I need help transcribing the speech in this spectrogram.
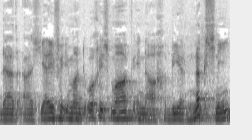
dat as jy vir iemand oogies maak en daar gebeur niks nie,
